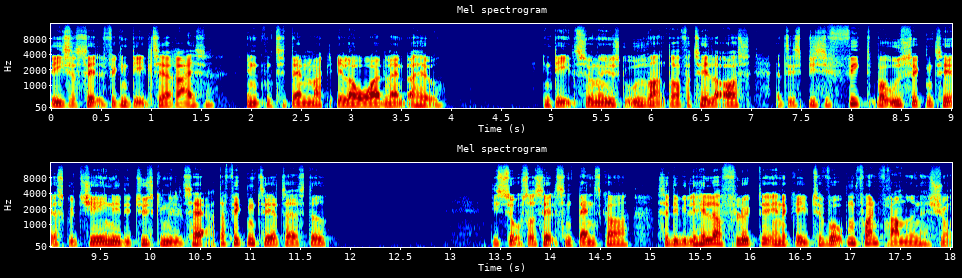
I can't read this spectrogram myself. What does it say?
Det i sig selv fik en del til at rejse, enten til Danmark eller over Atlanterhavet. En del sønderjyske udvandrere fortæller os, at det specifikt var udsigten til at skulle tjene i det tyske militær, der fik dem til at tage afsted. De så sig selv som danskere, så de ville hellere flygte end at gribe til våben for en fremmed nation.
